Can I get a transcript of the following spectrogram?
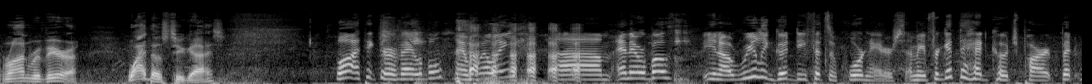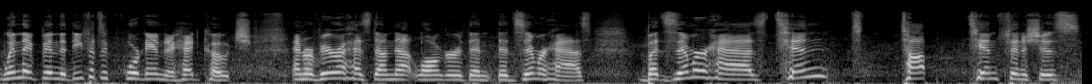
Ron Rivera. Why those two guys? Well, I think they're available and willing, um, and they were both, you know, really good defensive coordinators. I mean, forget the head coach part, but when they've been the defensive coordinator and the head coach, and Rivera has done that longer than than Zimmer has, but Zimmer has ten top ten finishes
